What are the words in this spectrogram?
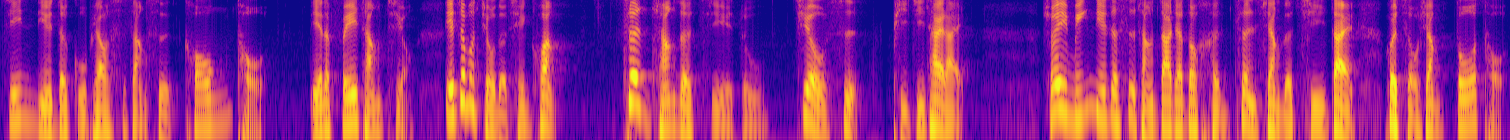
今年的股票市场是空头，跌了非常久，跌这么久的情况，正常的解读就是否极泰来，所以明年的市场大家都很正向的期待会走向多头。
